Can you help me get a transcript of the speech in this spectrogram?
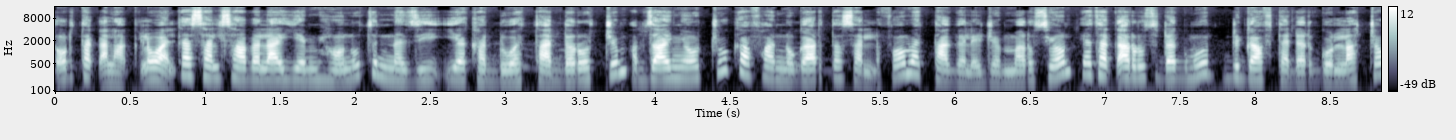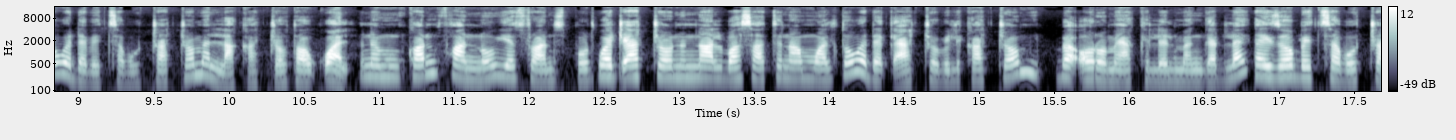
ጦር ተቀላቅለዋል። ከሰልሳ በላይ የሚሆኑት እነዚህ የከዱ ወታደሮችም አብዛኛዎቹ ከፋኖ ጋር ተሰልፈው መታገል የጀመሩ ሲሆን የተቀሩት ደግሞ ድጋፍ ተደርጎላቸው ወደ ቤተሰቦቻቸው መላካቸው ታውቋል። ምንም እንኳን ፋኖ የትራንስፖርት ወጪያቸውንና አልባሳትን አሟልቶ ወደ ቀያቸው ቢልካቸውም በኦሮሚያ ክልል መንገድ ላይ ተይዘው ቤተሰቦቻቸው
